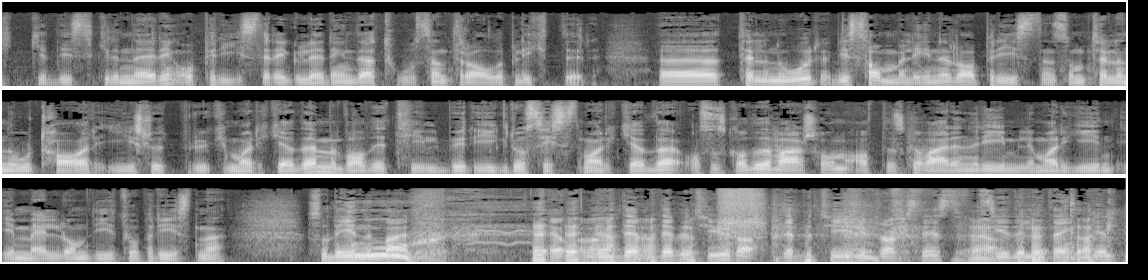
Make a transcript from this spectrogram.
ikke-diskriminering og prisregulering. Det er to sentrale plikter. Eh, Telenor, Vi sammenligner da prisene som Telenor tar i sluttbrukermarkedet med hva de tilbyr i grossistmarkedet. Og så skal det være sånn at det skal være en rimelig margin imellom de to prisene. Så det innebærer uh! ja, det, det, betyr da, det betyr i praksis, for å si det litt enkelt,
